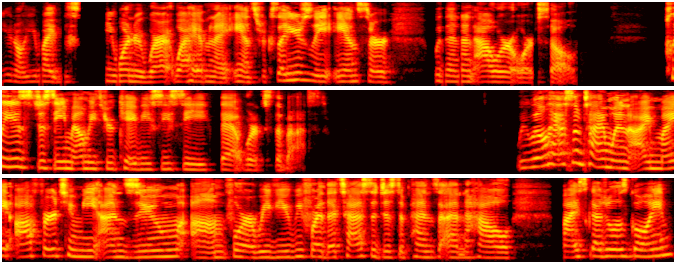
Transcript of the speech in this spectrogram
you know, you might be wondering where, why haven't I answered? Because I usually answer within an hour or so. Please just email me through KVCC. That works the best. We will have some time when I might offer to meet on Zoom um, for a review before the test. It just depends on how my schedule is going.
